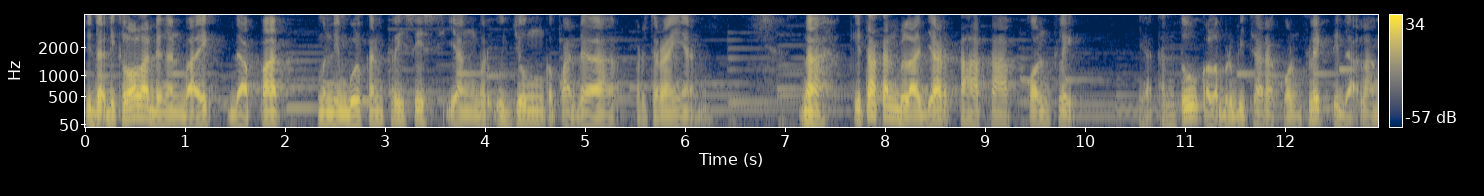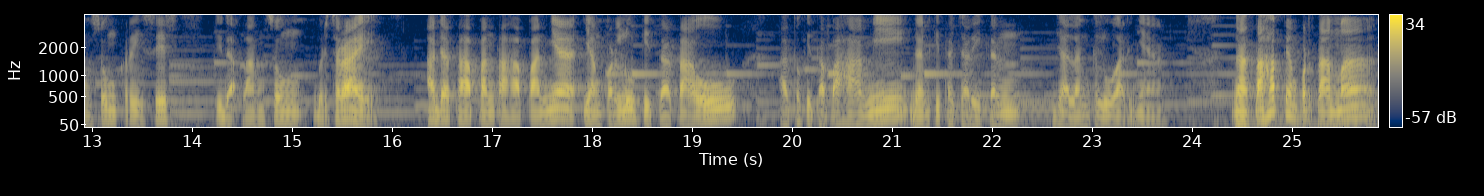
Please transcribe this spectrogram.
tidak dikelola dengan baik dapat menimbulkan krisis yang berujung kepada perceraian. Nah, kita akan belajar tahap-tahap konflik. Ya, tentu kalau berbicara konflik tidak langsung krisis, tidak langsung bercerai. Ada tahapan-tahapannya yang perlu kita tahu atau kita pahami dan kita carikan jalan keluarnya. Nah, tahap yang pertama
